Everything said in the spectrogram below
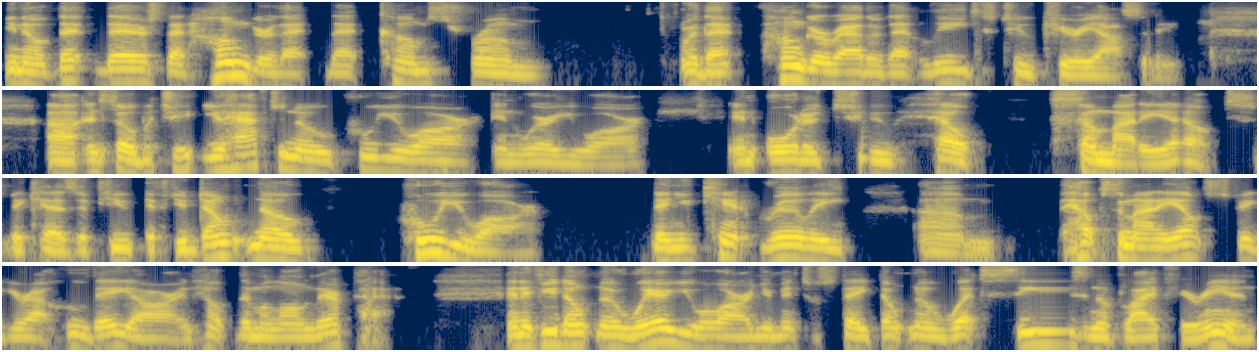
you know, that there's that hunger that that comes from, or that hunger rather that leads to curiosity. Uh, and so, but you, you have to know who you are and where you are in order to help somebody else. Because if you if you don't know who you are then you can't really um, help somebody else figure out who they are and help them along their path. And if you don't know where you are in your mental state don't know what season of life you're in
